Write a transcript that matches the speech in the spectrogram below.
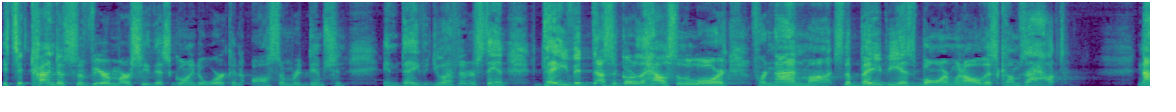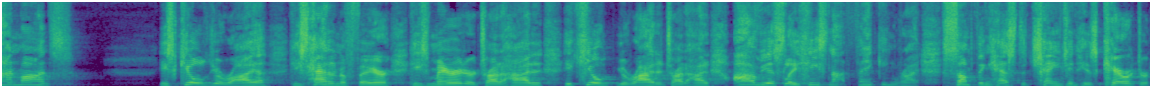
It's a kind of severe mercy that's going to work an awesome redemption in David. You have to understand, David doesn't go to the house of the Lord for nine months. The baby is born when all this comes out. Nine months. He's killed Uriah. He's had an affair. He's married her to try to hide it. He killed Uriah to try to hide it. Obviously, he's not thinking right. Something has to change in his character,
